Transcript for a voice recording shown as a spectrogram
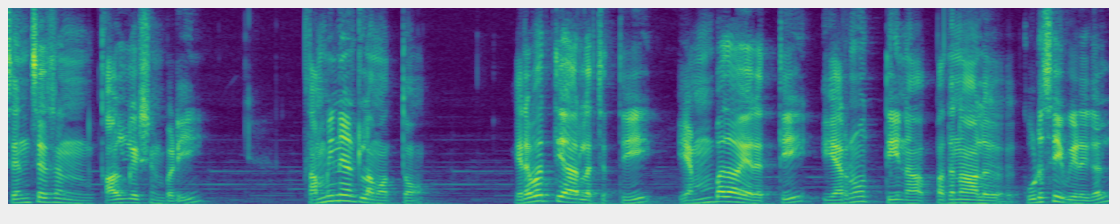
சென்சேஷன் கால்குலேஷன் படி தமிழ்நாட்டில் மொத்தம் இருபத்தி ஆறு லட்சத்தி எண்பதாயிரத்தி இரநூத்தி நா பதினாலு குடிசை வீடுகள்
